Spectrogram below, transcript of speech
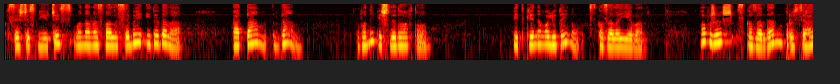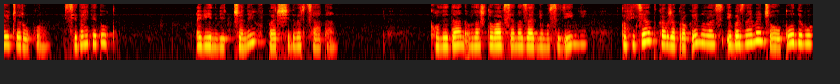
Все ще сміючись, вона назвала себе і додала А там Дан. Вони пішли до авто. Підкинемо людину, сказала Єва. «А вже ж», – сказав Дан, простягаючи руку. Сідайте тут. Він відчинив перші дверцята. Коли Дан влаштувався на задньому сидінні, офіціантка вже прокинулась і без найменшого подиву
